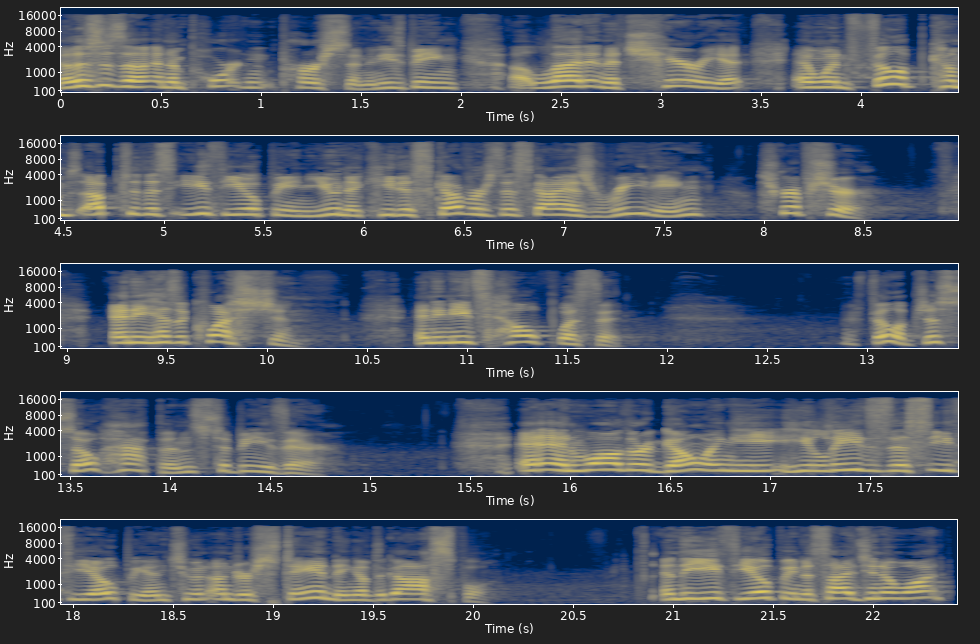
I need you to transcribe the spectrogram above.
Now, this is a, an important person, and he's being uh, led in a chariot. And when Philip comes up to this Ethiopian eunuch, he discovers this guy is reading scripture. And he has a question, and he needs help with it. Philip just so happens to be there. And while they're going, he, he leads this Ethiopian to an understanding of the gospel. And the Ethiopian decides, you know what?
